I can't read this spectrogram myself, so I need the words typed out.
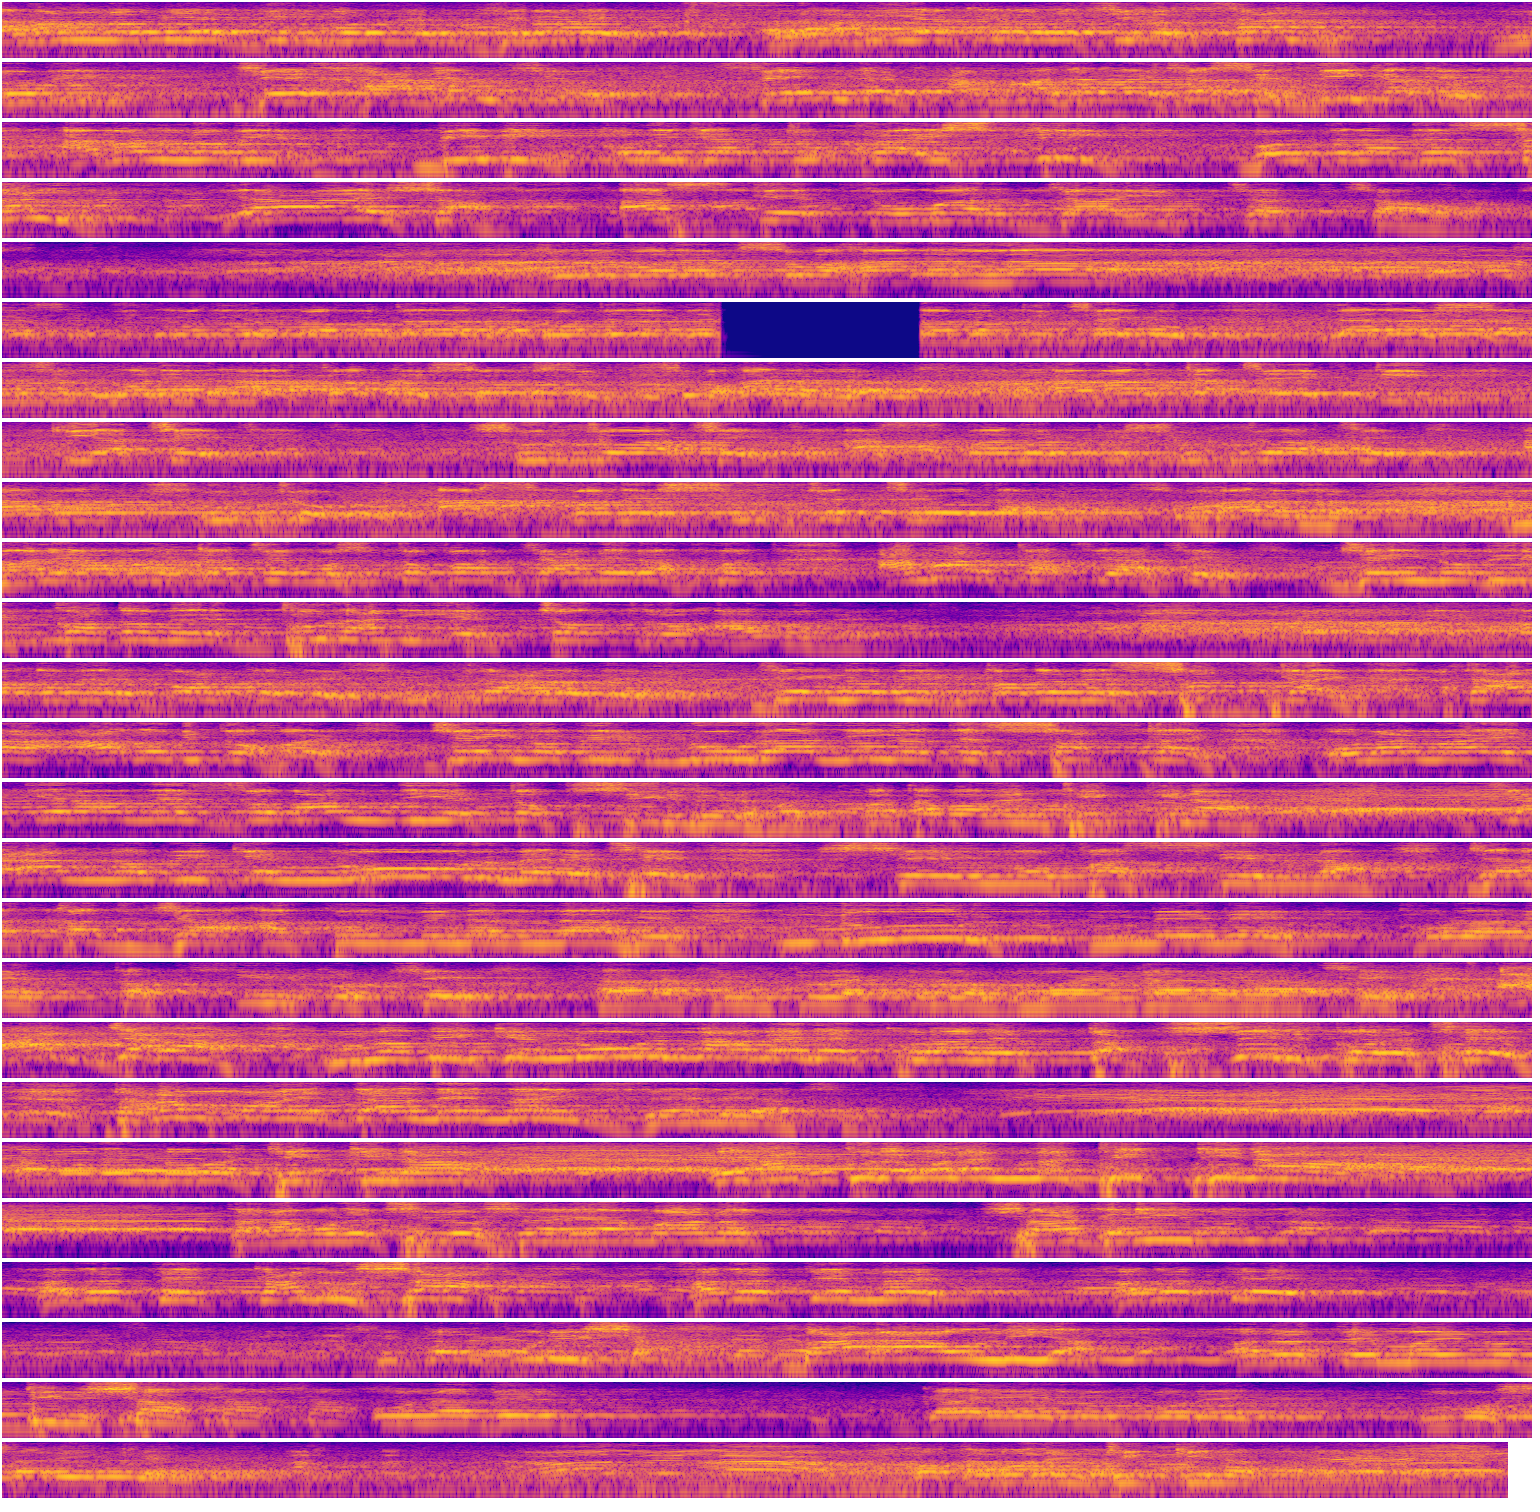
আমার নবী একদিন বললেন, যেভাবে রাবিয়াকে বলেছিল, সান নবীর যে খাদেম ছিল আম্মা যারা আয়েশা সিদ্দিকাকে, আমার নবীর বিবি, কলিজার টুকরা স্ত্রী, বলতে লাগলেন সান ইয়া আয়েশা, আজকে তোমার যা ইচ্ছা চাও। জোরে বলেন সুবহানাল্লাহ। আমার কাছে একটি কি আছে? সূর্য আছে, আসমান একটি সূর্য আছে, আমার সূর্য, আসমানের সূর্যের চেয়েও দাম। সুহান মানে আমার কাছে মুস্তফা জানের রহমান আমার কাছে আছে, যেই নবীর কদমের দুলা নিয়ে চন্দ্র আলো দেয় নবীর কদমের বরকতে সূর্য আলো দেয় যেই নবীর কদমের সৎকায় তারা আলোকিত হয়, যেই নবীর নুরানিয়তের সৎকায় ওলামায়ে কেরামের জবান দিয়ে তফসির বের হয়। কথা বলেন ঠিক কিনা? যারা নবীকে নূর মেরেছে সেই মুফাসসিররা যারা কাদ জাআকুম মিনাল্লাহি নূর মেনে কোরআনের তফসির করছে, তারা কিন্তু এখনও ময়দানে আছে। আর যারা নবীকে নূর না মেনে কোরআনের তফসির করেছে, তারা ময়দানে নাই, জেলে আছে। বলেন বাবা, ঠিক কিনা? এই হাত তুলে বলেন না, ঠিক কিনা? তারা বলেছিল, শাহ আমানত, শাহ গরিব হজরতে কালু শাহ হজরতে শীতলপুরি শাহ বারাউলিয়া হজরতে মাইনুদ্দিন শাহ, ওনাদের গায়ের উপরে মশারি কেন? কথা বলেন ঠিক কিনা?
